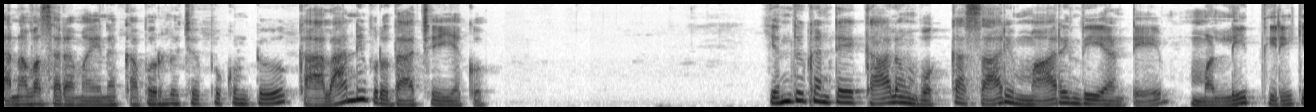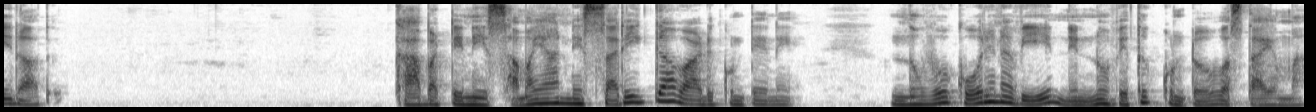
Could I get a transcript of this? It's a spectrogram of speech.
అనవసరమైన కబుర్లు చెప్పుకుంటూ కాలాన్ని వృధా చేయకు. ఎందుకంటే కాలం ఒక్కసారి మారింది అంటే మళ్ళీ తిరిగి రాదు. కాబట్టి నీ సమయాన్ని సరిగ్గా వాడుకుంటేనే నువ్వు కోరినవి నిన్ను వెతుక్కుంటూ వస్తాయమ్మా.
